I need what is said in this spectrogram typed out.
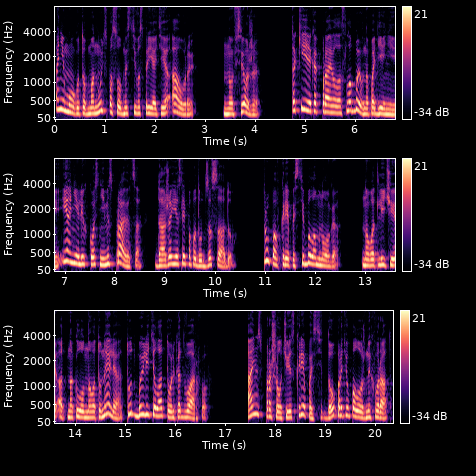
они могут обмануть способности восприятия ауры. Но все же, такие, как правило, слабы в нападении, и они легко с ними справятся, даже если попадут в засаду. Трупов в крепости было много – но в отличие от наклонного туннеля, тут были тела только дварфов. Айнс прошел через крепость до противоположных врат.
